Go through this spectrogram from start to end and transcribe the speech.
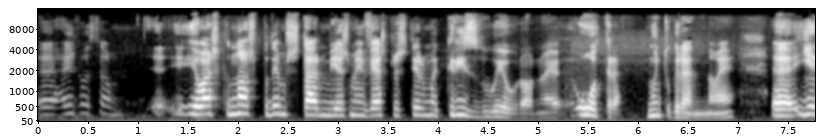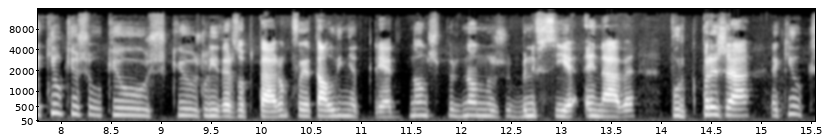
ah, em relação. Eu acho que nós podemos estar mesmo em vésperas de ter uma crise do euro, não é? Outra, muito grande, não é? E aquilo que os, que, os, que os líderes optaram, que foi a tal linha de crédito, não nos, não nos beneficia em nada, porque para já aquilo que.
